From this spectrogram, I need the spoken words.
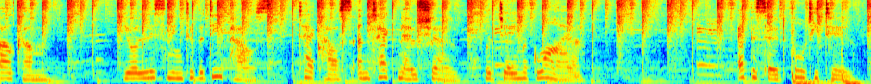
Welcome. You're listening to the Deep House, Tech House and Techno Show with Jay Maguire. Episode 42.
